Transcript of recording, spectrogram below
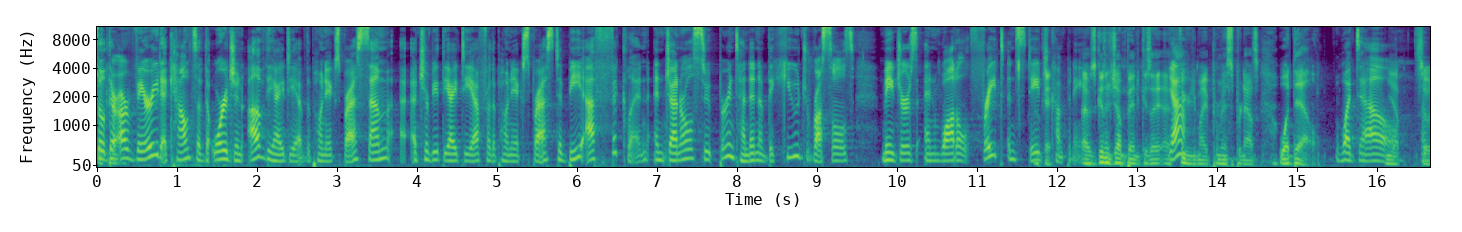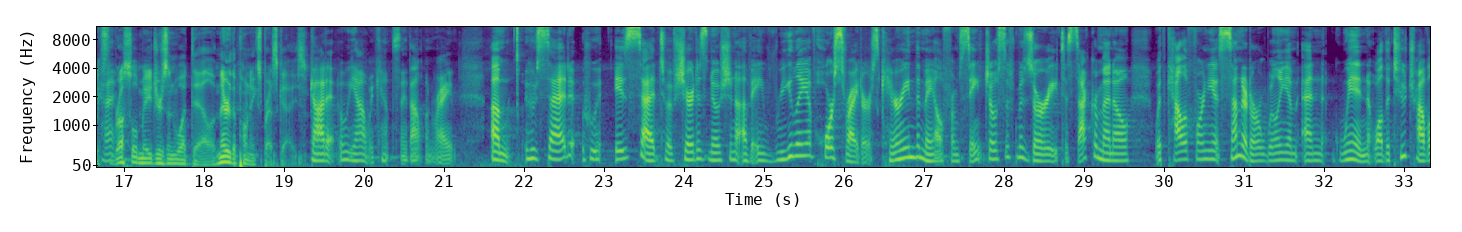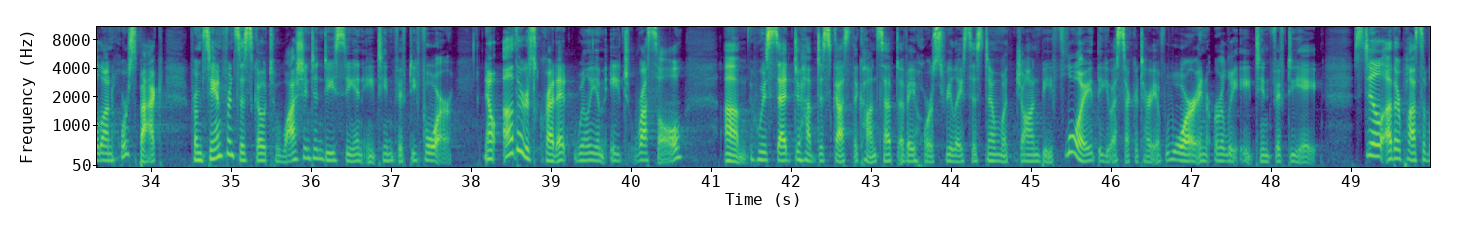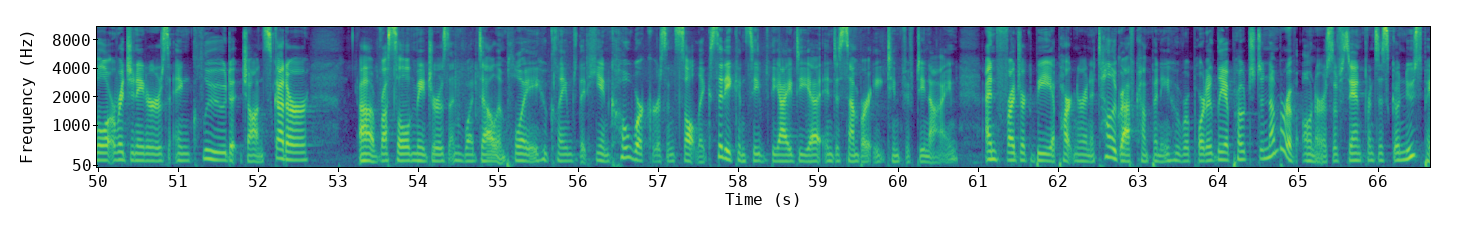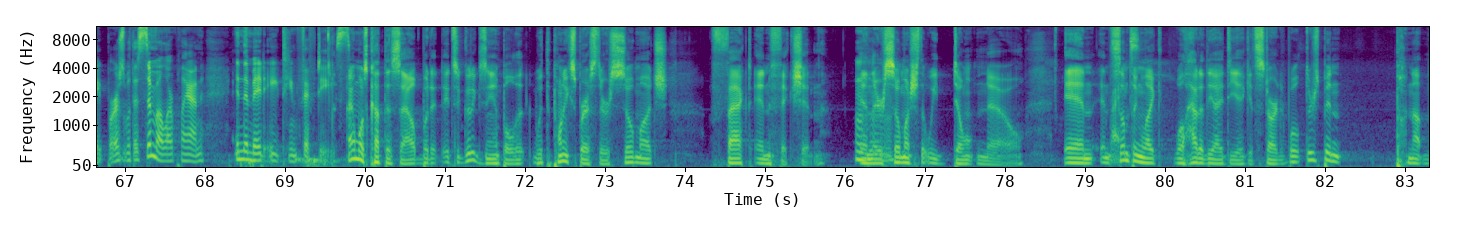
So there are varied accounts of the origin of the idea of the Pony Express. Some uh, attribute the idea for the Pony Express to B.F. Ficklin and general superintendent of the huge Russells, Majors, and Waddell Freight and Stage Okay. Company. I was going to jump in because I, I Yeah. figured you might mispronounce Waddell. Waddell. Yep. So Okay. it's Russell Majors and Waddell, and they're the Pony Express guys. Got it. Oh yeah, we can't say that one right. Um, who said who is said to have shared his notion of a relay of horse riders carrying the mail from St. Joseph, Missouri to Sacramento with California Senator William N. Gwin while the two traveled on horseback from San Francisco to Washington D.C. in 1854. Now others credit William H. Russell um, who is said to have discussed the concept of a horse relay system with John B. Floyd, the U.S. Secretary of War, in early 1858. Still, other possible originators include John Scudder, uh, Russell Majors, and Waddell employee who claimed that he and co-workers in Salt Lake City conceived the idea in December 1859, and Frederick Bee, a partner in a telegraph company who reportedly approached a number of owners of San Francisco newspapers with a similar plan in the mid 1850s. I almost cut this out, but it, it's a good example that with the Pony Express, there's so much fact and fiction, and Mm-hmm. there's so much that we don't know. And and something like, well, how did the idea get started? Well, there's been not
